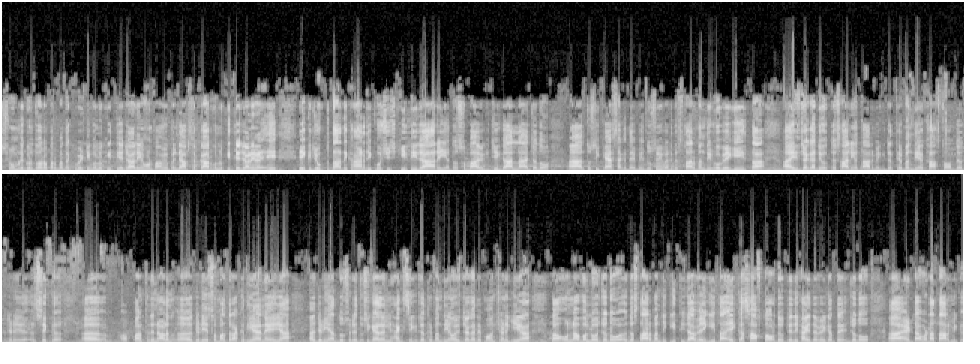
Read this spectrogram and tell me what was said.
ਸ਼੍ਰੋਮਣੀ ਗੁਰਦੁਆਰਾ ਪ੍ਰਬੰਧਕ ਕਮੇਟੀ ਵੱਲੋਂ ਕੀਤੀਆਂ ਜਾ ਰਹੀਆਂ ਹੁਣ ਭਾਵੇਂ ਪੰਜਾਬ ਸਰਕਾਰ ਵੱਲੋਂ ਕੀਤੀਆਂ ਜਾ ਰਹੀਆਂ ਇਹ ਇੱਕ ਜੁਗਤਤਾ ਦਿਖਾਉਣ ਦੀ ਕੋਸ਼ਿਸ਼ ਕੀਤੀ ਜਾ ਰਹੀ ਹੈ। ਤਾਂ ਸੁਭਾਵਿਕ ਜੀ ਗੱਲ ਆ ਜਦੋਂ ਤੁਸੀਂ ਕਹਿ ਸਕਦੇ ਵੀ ਦੂਸਰੀ ਵਾਰੀ ਦਸਤਾਰਬੰਦੀ ਹੋਵੇਗੀ ਤਾਂ ਇਸ ਜਗ੍ਹਾ ਦੇ ਉੱਤੇ ਸਾਰੀਆਂ ਧਾਰਮਿਕ ਜਥੇਬੰਦੀਆਂ ਖਾਸ ਤੌਰ ਦੇ ਉੱਤੇ ਜਿਹੜੇ ਸਿੱਖ ਪੰਥ ਦੇ ਨਾਲ ਜਿਹੜੀਆਂ ਸੰਬੰਧ ਰੱਖਦੀਆਂ ਨੇ ਜਾਂ ਜਿਹੜੀਆਂ ਦੂਸਰੇ ਤੁਸੀਂ ਕਹਿੰਦੇ ਨਿਹੰਗ ਸਿੱਖ ਜਥੇਬੰਦੀਆਂ ਉਸ ਜਗ੍ਹਾ ਤੇ ਪਹੁੰਚਣਗੀਆਂ, ਤਾਂ ਉਹਨਾਂ ਵੱਲੋਂ ਜਦੋਂ ਦਸਤਾਰਬੰਦੀ ਕੀਤੀ ਜਾਵੇਗੀ ਤਾਂ ਇੱਕ ਸਾਫ਼ ਤੌਰ ਦੇ ਉੱਤੇ ਦਿਖਾਈ ਦੇਵੇਗਾ ਤੇ ਜਦੋਂ ਐਡਾ ਵੱਡਾ ਧਾਰਮਿਕ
